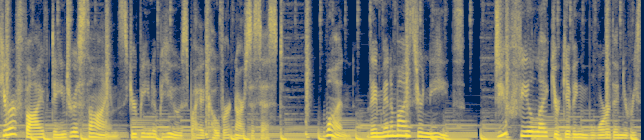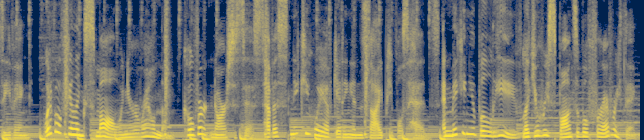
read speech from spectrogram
Here are five dangerous signs you're being abused by a covert narcissist. 1. They minimize your needs. Do you feel like you're giving more than you're receiving? What about feeling small when you're around them? Covert narcissists have a sneaky way of getting inside people's heads and making you believe like you're responsible for everything.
